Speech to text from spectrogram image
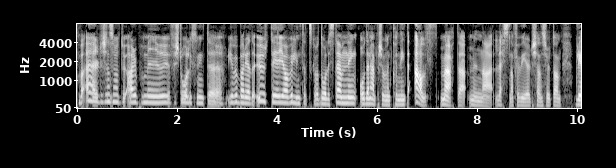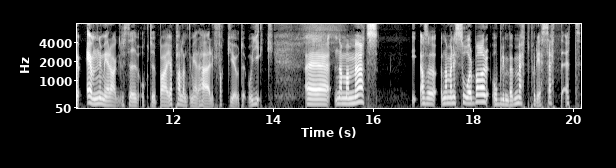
vad är det? Det känns som att du är arg på mig och jag förstår liksom inte, jag vill bara reda ut det, jag vill inte att det ska vara dålig stämning och den här personen kunde inte alls möta mina ledsna förvirrade känslor utan blev ännu mer aggressiv och typ bara, jag pallar inte med det här, fuck you typ och gick. Eh, när man möts, alltså när man är sårbar och blir bemött på det sättet,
